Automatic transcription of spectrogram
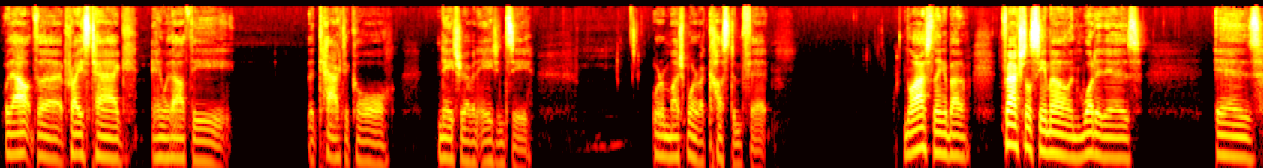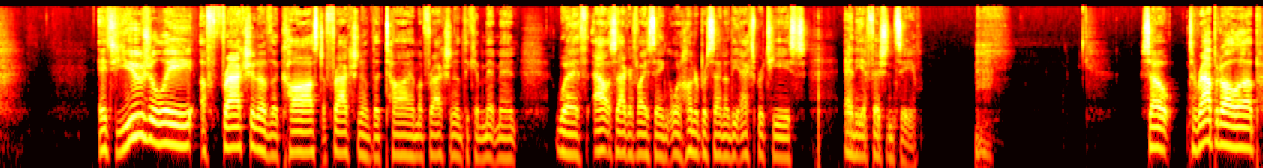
without the price tag and without the the tactical nature of an agency. We're much more of a custom fit. And the last thing about fractional CMO and what it is is it's usually a fraction of the cost, a fraction of the time, a fraction of the commitment without sacrificing 100% of the expertise and the efficiency. So, to wrap it all up,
